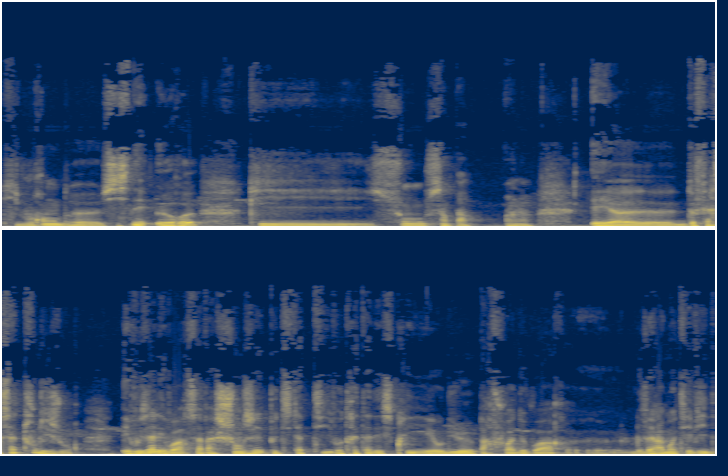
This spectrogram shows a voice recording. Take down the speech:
qui vous rendent, euh, si ce n'est heureux, qui sont sympas, voilà. Et euh, de faire ça tous les jours. Et vous allez voir, ça va changer petit à petit votre état d'esprit. Et au lieu parfois de voir euh, le verre à moitié vide,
